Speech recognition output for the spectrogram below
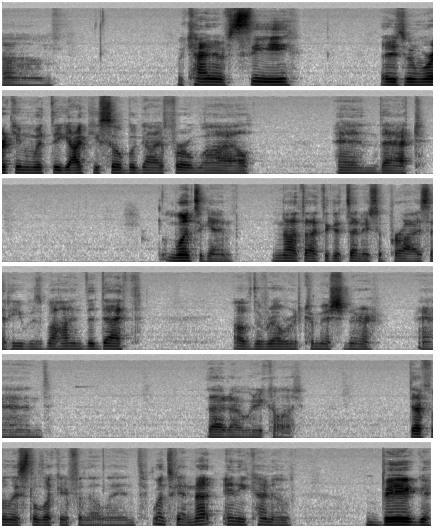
um, we kind of see that he's been working with the Yakisoba guy for a while, and that once again, not that I think it's any surprise that he was behind the death of the railroad commissioner and that uh, what do you call it? Definitely still looking for that land. Once again, not any kind of big,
